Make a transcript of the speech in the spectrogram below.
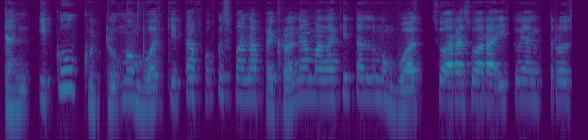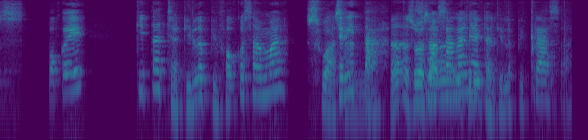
dan iku kudu membuat kita fokus mana backgroundnya malah kita membuat suara-suara itu yang terus pokoknya kita jadi lebih fokus sama Suasana. cerita Nah, suasana suasananya cerita. jadi lebih kerasa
